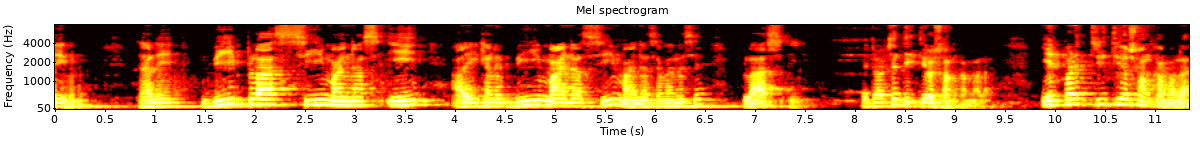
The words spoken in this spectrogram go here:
এই হলো। তাহলে B plus C minus A আর এইখানে বি মাইনাস সি মাইনাসে মাইনাসে প্লাস এ এটা হচ্ছে দ্বিতীয় সংখ্যামালা। এরপরে তৃতীয় সংখ্যামালা।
